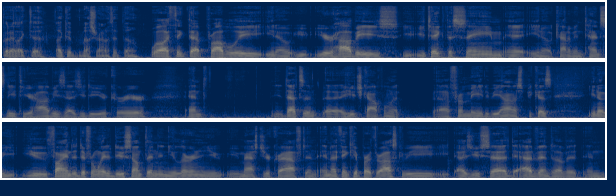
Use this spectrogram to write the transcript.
but I like to like to mess around with it though. Well, I think that probably you know you, your hobbies you, you take the same uh, you know kind of intensity to your hobbies as you do your career, and that's a, a huge compliment uh, from me to be honest because you know you, you find a different way to do something and you learn and you, you master your craft and, and I think hip arthroscopy as you said the advent of it and,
